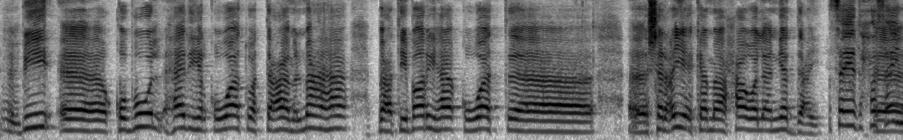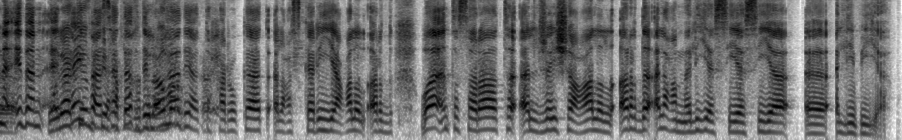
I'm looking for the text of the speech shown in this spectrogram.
بقبول هذه القوات والتعامل معها باعتبارها قوات شرعية كما حاول أن يدعي. سيد حسين إذن كيف ستخدم هذه التحركات العسكرية على الأرض وانتصارات الجيش على الأرض العملية السياسية الليبية؟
